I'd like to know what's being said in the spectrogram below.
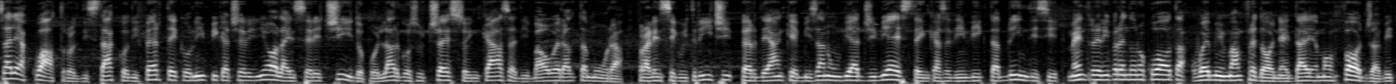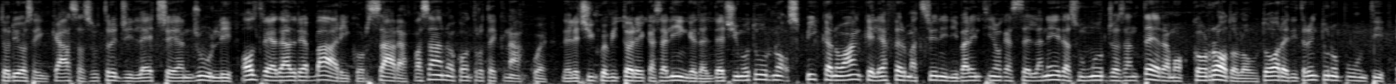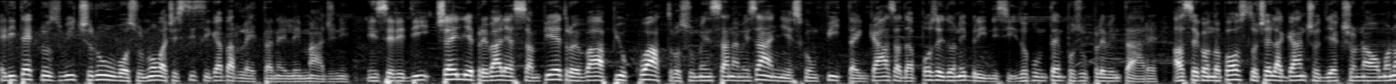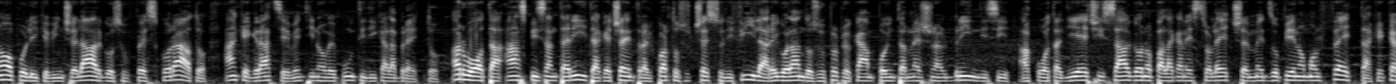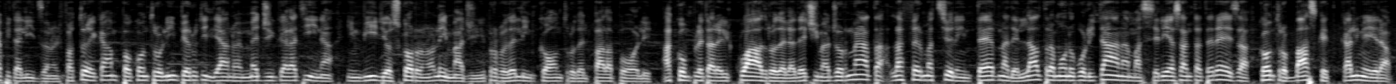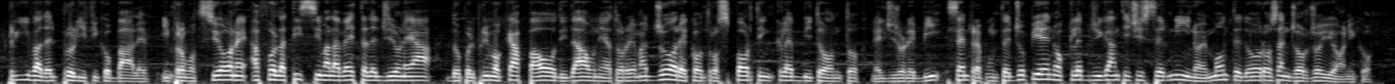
Sale a 4 il distacco di Fertec Olimpica Cerignola in Serie C dopo il largo successo in casa di Bauer Altamura. Fra le inseguitrici perde anche Bisanum Viaggi Vieste in casa di Invicta Brindisi, mentre riprendono quota Webby Manfredonia e Diamond Foggia, vittoriose in casa su 3G Lecce e Angiulli, oltre ad Adria Bari, Corsara, Fasano contro Tecnacque. Nelle 5 vittorie casalinghe del decimo turno spiccano anche le affermazioni di Valentino Castellaneta su Murgia Santeramo, con Rotolo, autore di 31 punti, e di Tecno Switch Ruvo su Nuova Cestistica statistica Barletta nelle immagini. In Serie D Ceglie prevale a San Pietro e va a più 4 su Mensana Mesagni e sconfitta in casa da Poseidone Brindisi dopo un tempo supplementare. Al secondo posto c'è l'aggancio di Action Now Monopoli che vince largo su Fescorato anche grazie ai 29 punti di Calabretto. A ruota Aspi Santa Rita che centra il quarto successo di fila regolando sul proprio campo International Brindisi. A quota 10 salgono Pallacanestro Lecce e Mezzopieno Molfetta che capitalizzano il fattore campo contro Olimpia Rutigliano e Magic Galatina. In video scorrono le immagini proprio dell'incontro del Palapoli. A completare il quadro della decima giornata, l'affermazione interna dell'altra monopolitana Masseria Santa Teresa contro Basket Calimera priva del prolifico Balev. In promozione, affollatissima la vetta del girone A dopo il primo KO di Downey a Torre Maggiore contro Sporting Club Bitonto. Nel girone B, sempre a punteggio pieno, Club Giganti Cisternino e Montedoro San Giorgio Ionico.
